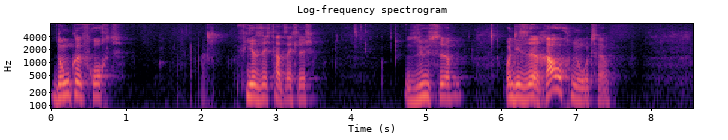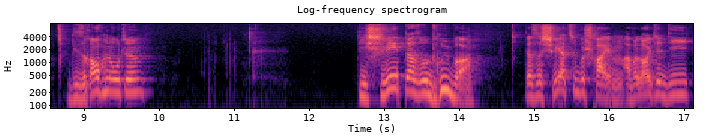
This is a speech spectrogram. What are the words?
Dunkelfrucht, Pfirsich tatsächlich, Süße und diese Rauchnote. Diese Rauchnote, die schwebt da so drüber. Das ist schwer zu beschreiben, aber Leute, die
